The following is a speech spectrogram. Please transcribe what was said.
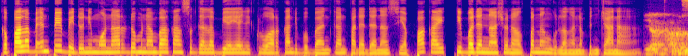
Kepala BNPB Doni Monardo menambahkan segala biaya yang dikeluarkan dibebankan pada dana siap pakai di Badan Nasional Penanggulangan Bencana. Yang harus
